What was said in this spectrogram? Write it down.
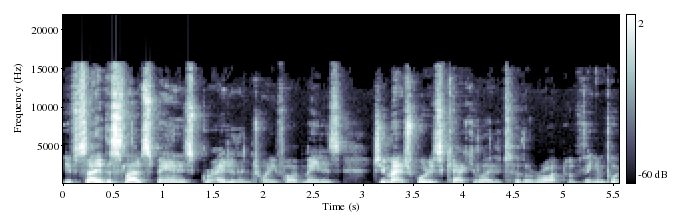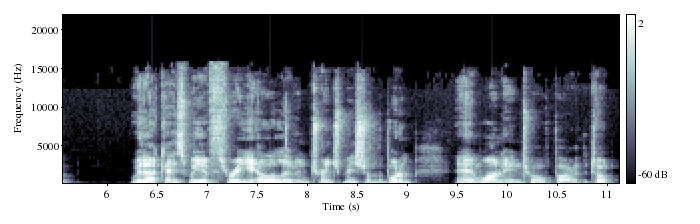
if say the slab span is greater than 25 meters to match what is calculated to the right of the input. With our case, we have three L11 trench mesh on the bottom and one N12 bar at the top.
